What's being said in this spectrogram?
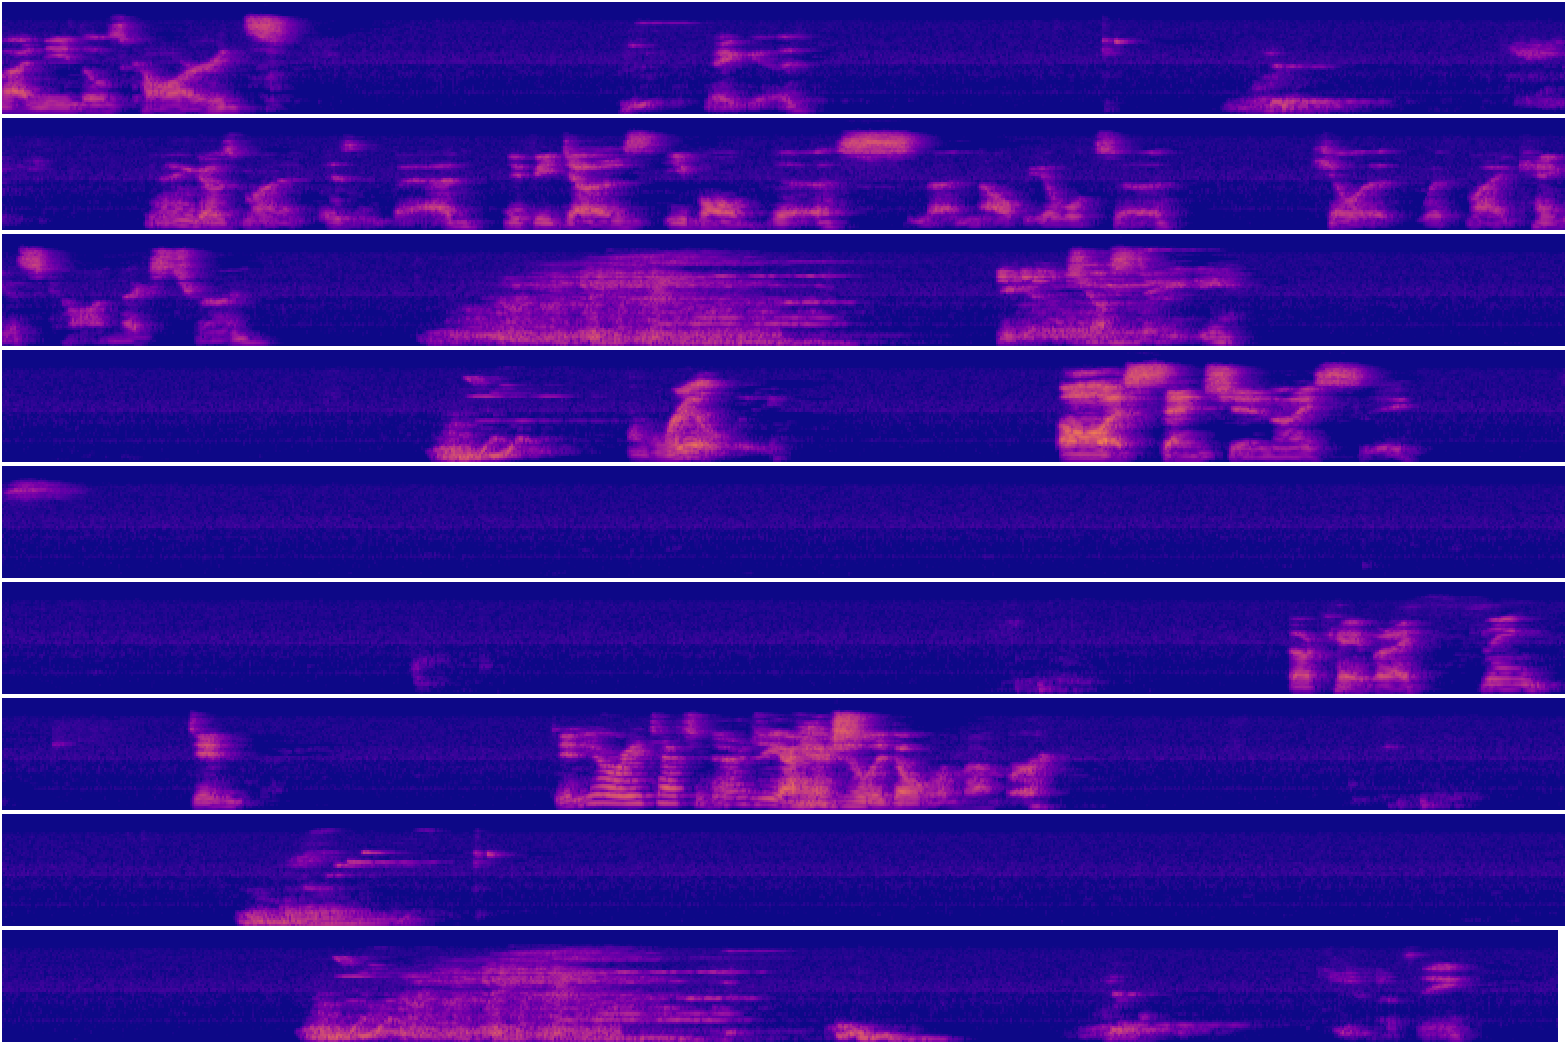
I need those cards. Very good. And Guzma isn't bad. If he does evolve this, then I'll be able to kill it with my Kangaskhan next turn. You get just 80. Really? Oh, Ascension, I see. Okay, but I think did did he already attach an energy? I actually don't remember.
